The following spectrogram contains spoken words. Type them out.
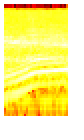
Whoa!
